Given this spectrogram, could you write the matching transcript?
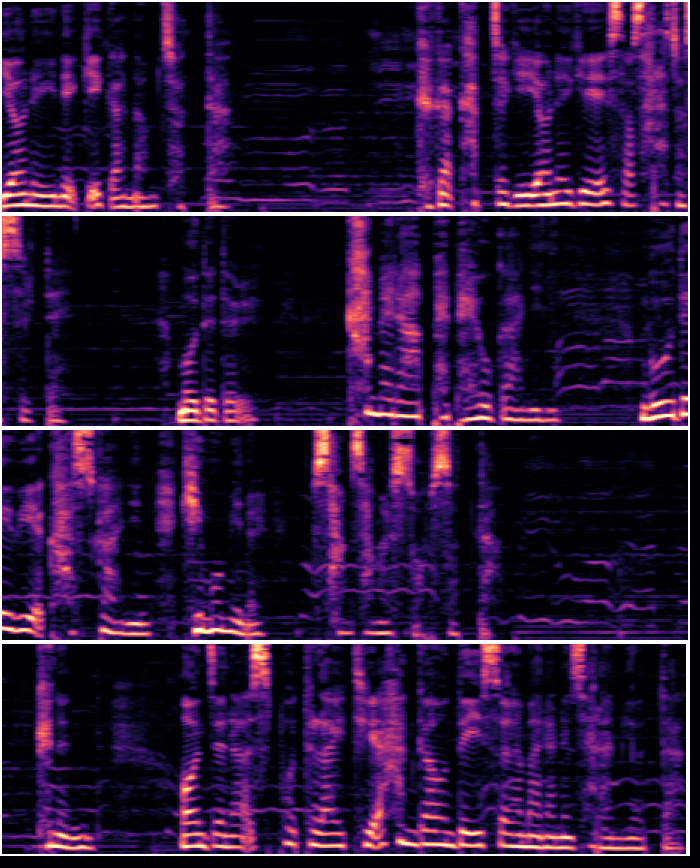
연예인의 끼가 넘쳤다 그가 갑자기 연예계에서 사라졌을 때 모두들 카메라 앞에 배우가 아닌 무대 위의 가수가 아닌 김호민을 상상할 수 없었다. 그는 언제나 스포트라이트의 한가운데 있어야만 하는 사람이었다.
